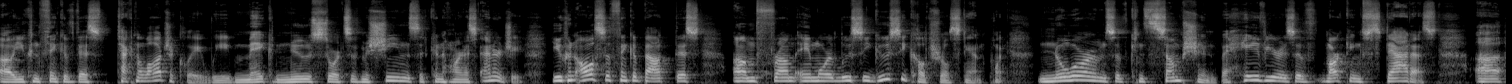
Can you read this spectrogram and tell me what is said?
uh, you can think of this technologically. We make new sorts of machines that can harness energy. You can also think about this um, from a more loosey goosey cultural standpoint. Norms of consumption, behaviors of marking status, uh,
